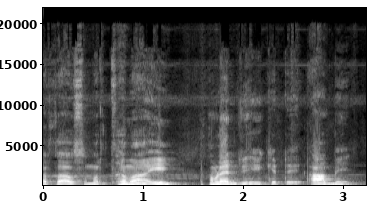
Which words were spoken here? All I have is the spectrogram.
കർത്താവ് സമർത്ഥമായി നമ്മളെ അനുഗ്രഹിക്കട്ടെ. ആമേൻ.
